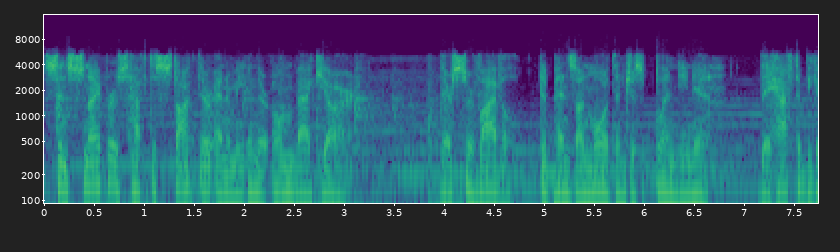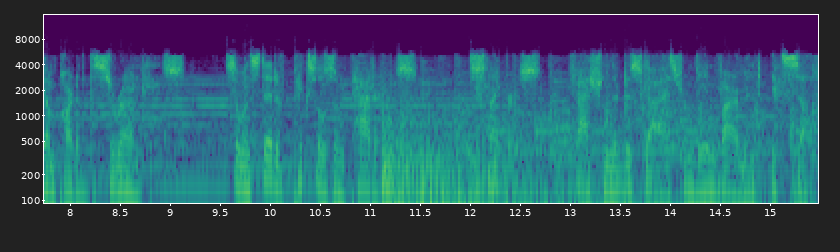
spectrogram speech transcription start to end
Since snipers have to stalk their enemy in their own backyard, their survival depends on more than just blending in. They have to become part of the surroundings. So instead of pixels and patterns, snipers fashion their disguise from the environment itself.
